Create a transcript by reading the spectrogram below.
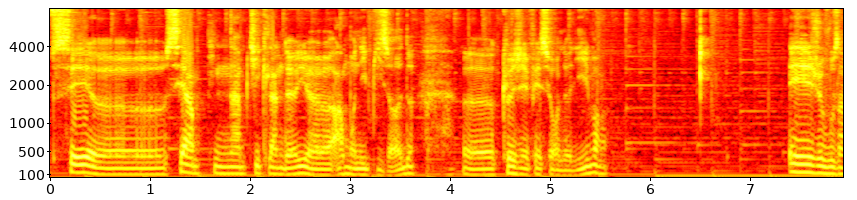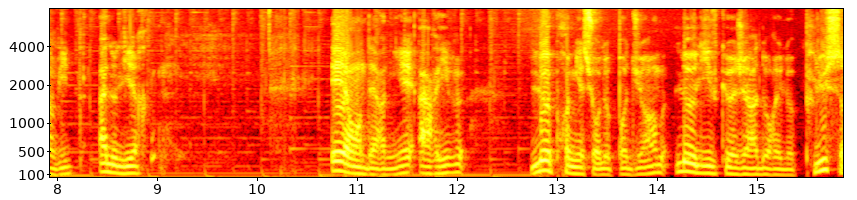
c'est euh, un, petit clin d'œil euh, à mon épisode euh, que j'ai fait sur le livre. Et je vous invite à le lire. Et en dernier arrive le premier sur le podium, le livre que j'ai adoré le plus.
